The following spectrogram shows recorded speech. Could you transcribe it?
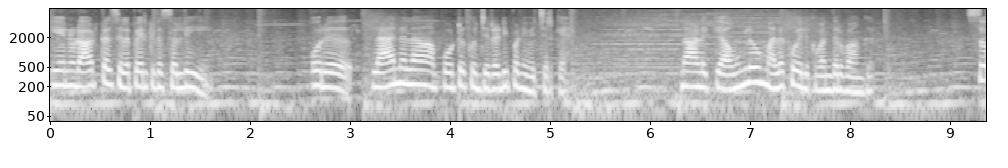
என்னோட ஆட்கள் சில பேர்கிட்ட சொல்லி ஒரு பிளான் எல்லாம் போட்டு கொஞ்சம் ரெடி பண்ணி வச்சுருக்கேன். நாளைக்கு அவங்களும் மலை கோயிலுக்கு வந்துடுவாங்க ஸோ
